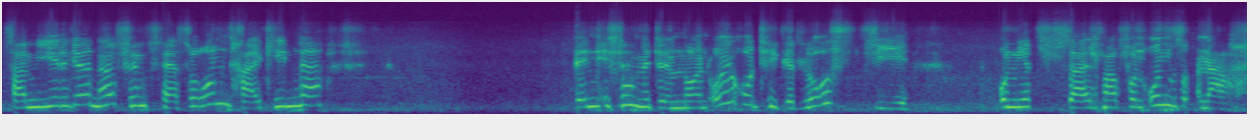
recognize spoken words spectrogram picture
Familie, ne, fünf Personen, drei Kinder, wenn ich dann mit dem 9-Euro-Ticket losziehe und jetzt, sage ich mal, von uns nach,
